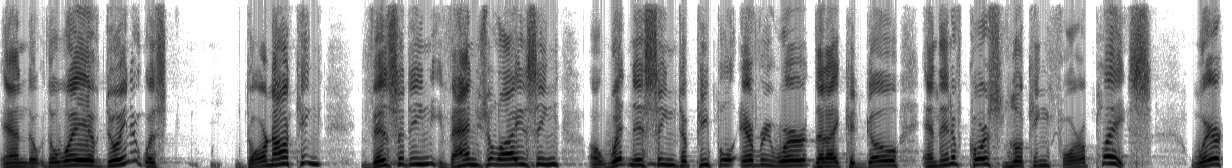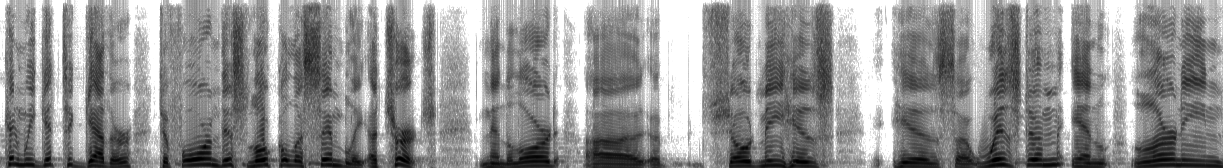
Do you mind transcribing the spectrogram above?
And the, the way of doing it was door knocking visiting, evangelizing, uh, witnessing to people everywhere that I could go, and then, of course, looking for a place. Where can we get together to form this local assembly, a church? And then the Lord uh, uh showed me His, his uh, wisdom in learning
